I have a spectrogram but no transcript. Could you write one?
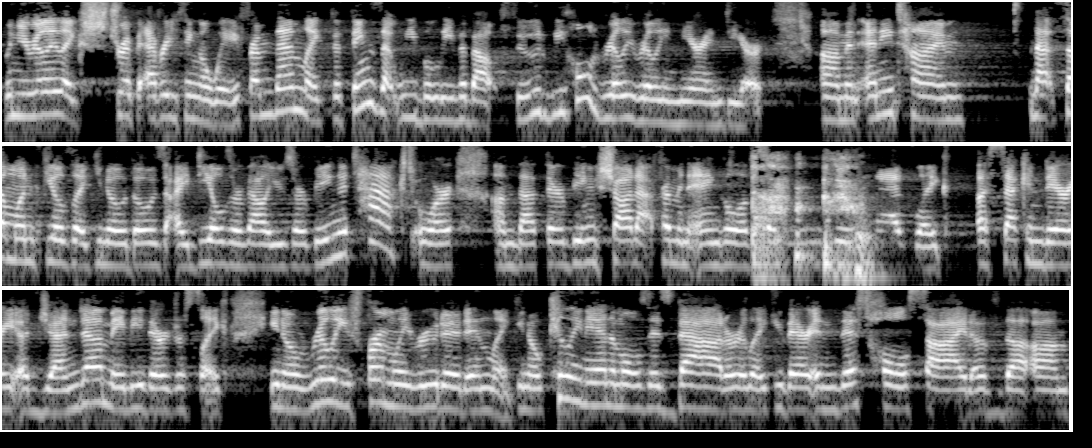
when you really like strip everything away from them, like the things that we believe about food, we hold really, really near and dear. Um, and anytime that someone feels like you know those ideals or values are being attacked or um, that they're being shot at from an angle of something as like a secondary agenda. Maybe they're just like, you know, really firmly rooted in like, you know, killing animals is bad or like they're in this whole side of the um,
